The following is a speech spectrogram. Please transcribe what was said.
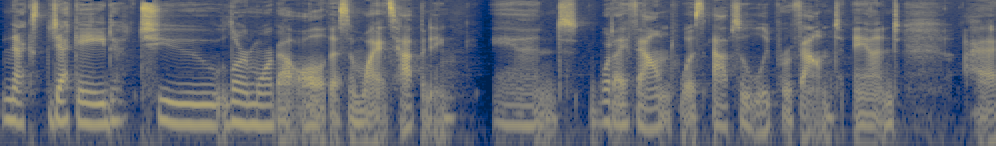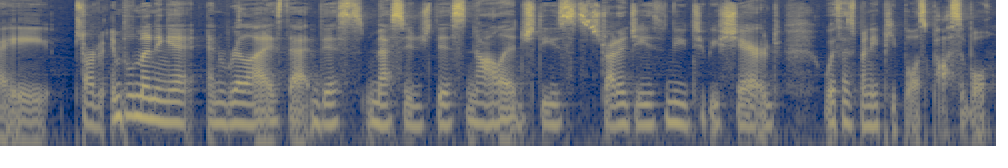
next decade to learn more about all of this and why it's happening. And what I found was absolutely profound. And I started implementing it and realized that this message, this knowledge, these strategies need to be shared with as many people as possible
